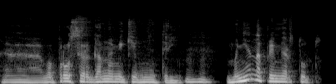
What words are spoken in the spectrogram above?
вопрос эргономики внутри. Мгм. Мне, например, тут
